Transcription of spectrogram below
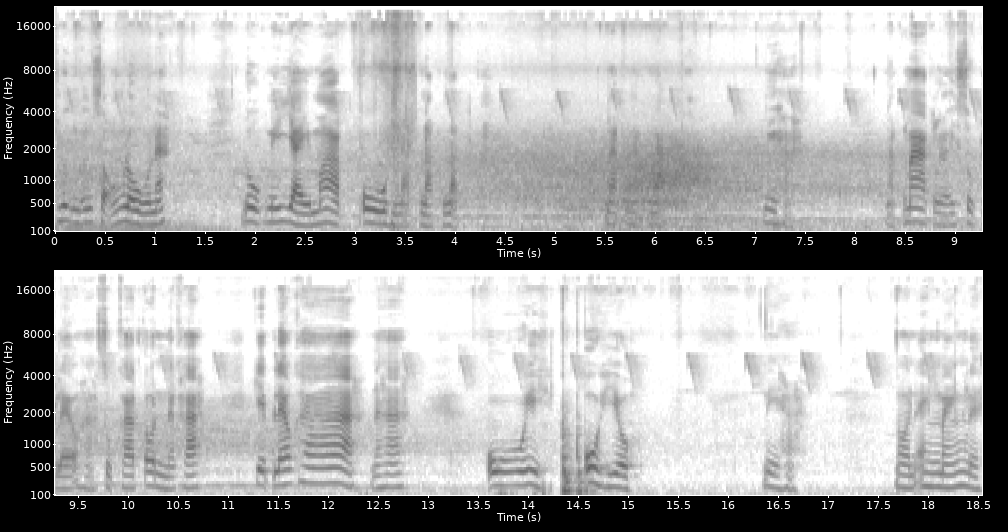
ครึ่งถึงสองโลนะ ลูกนี้ใหญ่มากโอ้หนักหนักหนักหนักหนักหนักนี่ค่ะ มากเลยสุกแล้วค่ะ สุกคาต้นนะคะ เก็บแล้วค่ะนะคะโอ้ยโอ้เหี่ยวนี่ค่ะ นอนแองแมงเลย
